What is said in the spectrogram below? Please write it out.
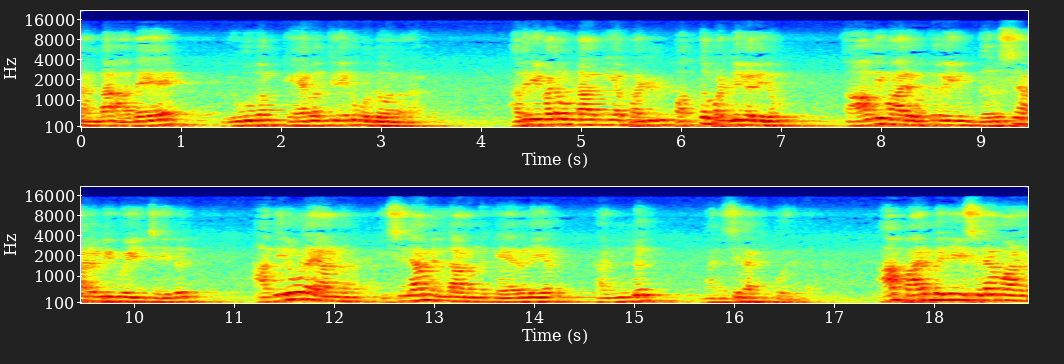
കണ്ട അതേ രൂപം കേരളത്തിലേക്ക് കൊണ്ടുവന്നതാണ്. അവരിവിടെ ഉണ്ടാക്കിയ പള്ളി പത്ത് പള്ളികളിലും കാവിമാരെ വെക്കുകയും ദർസ് ആരംഭിക്കുകയും ചെയ്ത് അതിലൂടെയാണ് ഇസ്ലാം എന്താണെന്ന് കേരളീയർ കണ്ട് മനസ്സിലാക്കി പോരുന്നത്. ആ പാരമ്പര്യ ഇസ്ലാമാണ്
